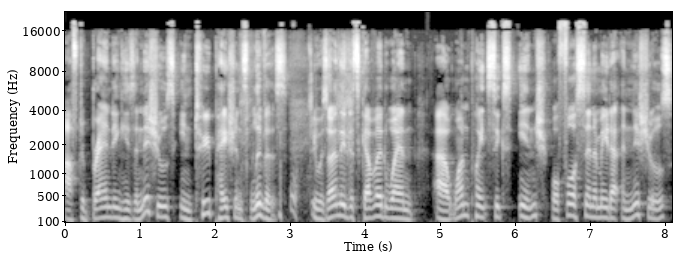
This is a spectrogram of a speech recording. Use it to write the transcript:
after branding his initials in two patients' livers. it was only discovered when uh, 1.6 inch or 4 centimeter initials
